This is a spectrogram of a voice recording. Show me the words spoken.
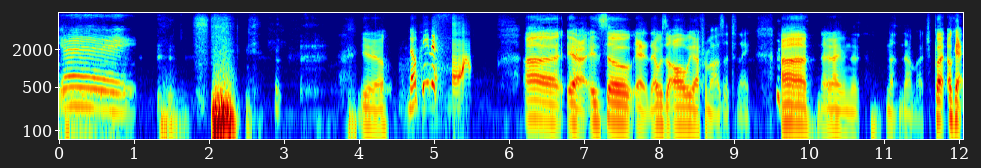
Yay. you know. No penis. Uh, yeah, and so yeah, that was all we got from Azah tonight. Uh, not even the, not not much, but okay.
